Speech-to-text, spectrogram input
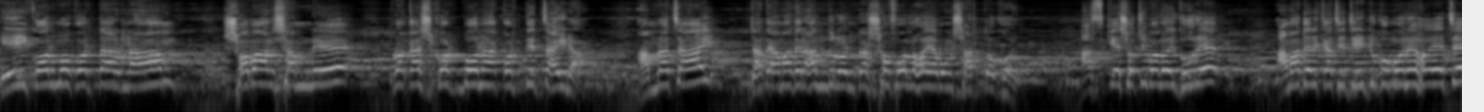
এই কর্মকর্তার নাম সবার সামনে প্রকাশ করব না, করতে চাই না। আমরা চাই যাতে আমাদের আন্দোলনটা সফল হয় এবং সার্থক হয়। আজকে সচিবালয় ঘুরে আমাদের কাছে যেটুকু মনে হয়েছে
